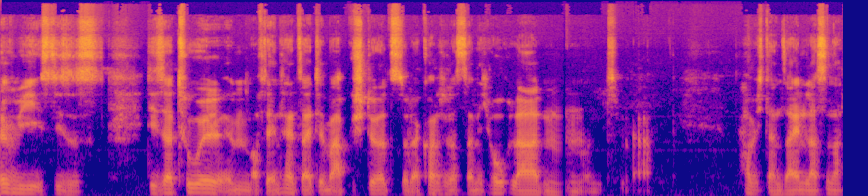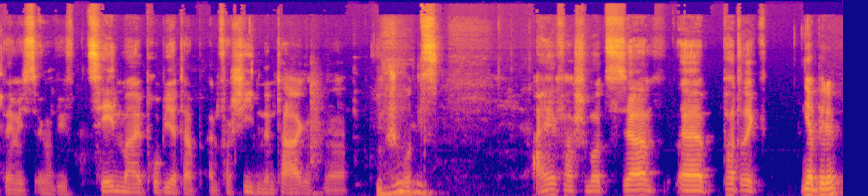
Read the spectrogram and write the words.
irgendwie ist dieses, dieser Tool im, auf der Internetseite immer abgestürzt oder konnte das dann nicht hochladen. Und ja, habe ich dann sein lassen, nachdem ich es irgendwie zehnmal probiert habe an verschiedenen Tagen. Ja. Schmutz. Einfach Schmutz, ja. Äh, Patrick, Ja, bitte.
